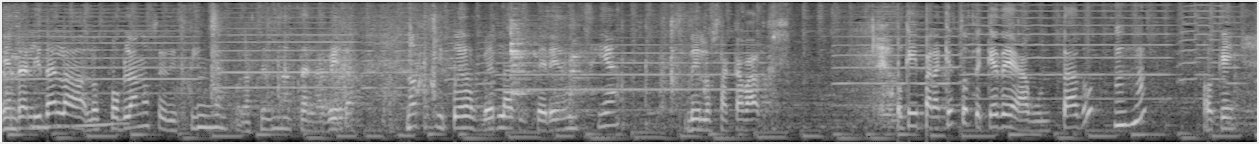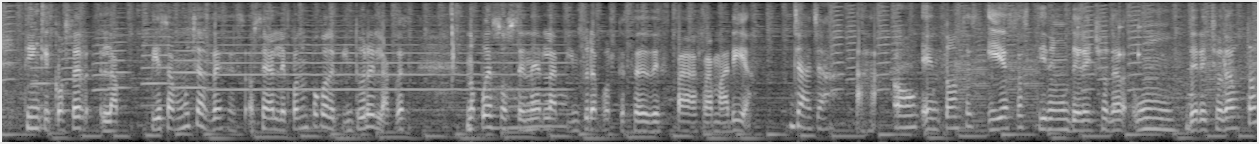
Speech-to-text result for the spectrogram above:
En realidad la- los poblanos se distinguen por hacer una talavera. No sé si puedas ver la diferencia de los acabados. Ok, para que esto te quede abultado, Ujú. ok, tienen que coser la pieza muchas veces. O sea, le pone un poco de pintura y la pues no puedes sostener la pintura porque se desparramaría. Ya, ya. Ajá. Oh. Entonces, y estas tienen un derecho de un derecho de autor,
